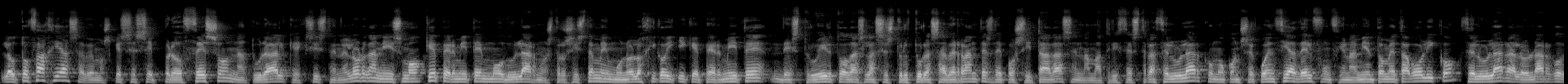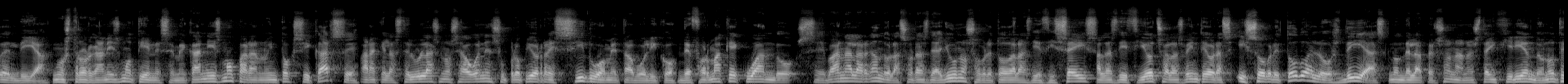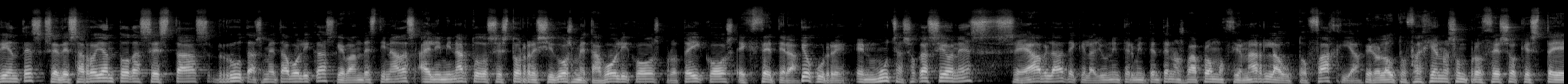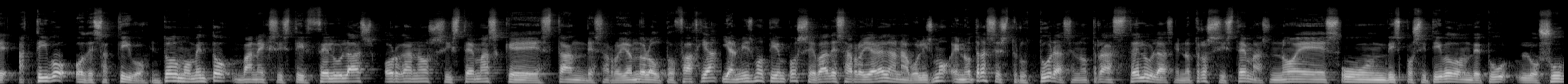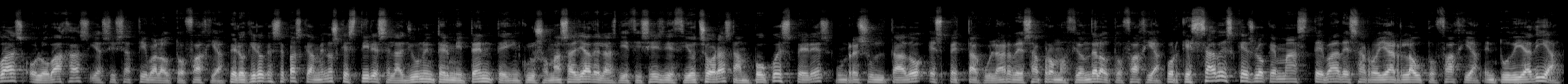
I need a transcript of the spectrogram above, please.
La autofagia sabemos que es ese proceso natural que existe en el organismo que permite modular nuestro sistema inmunológico y que permite destruir todas las estructuras aberrantes depositadas en la matriz extracelular como consecuencia del funcionamiento metabólico celular a lo largo del día. Nuestro organismo tiene ese mecanismo para no intoxicarse, para que las células no se ahoguen en su propio residuo metabólico, de forma que cuando se van alargando las horas de ayuno, sobre todo a las 16, a las 18, a las 20 horas y sobre todo a los días donde la persona no está ingiriendo nutrientes, se desarrollan todas estas rutas metabólicas que van destinadas a eliminar todos estos residuos metabólicos, proteicos, etc. ¿Qué ocurre? En muchas ocasiones se habla de que el ayuno intermitente nos va a promocionar la autofagia, pero la autofagia no es un proceso que esté activo o desactivo. En todo momento van a existir células, órganos, sistemas que están desarrollando la autofagia y al mismo tiempo se va a desarrollar el anabolismo en otras estructuras, en otras células, en otros sistemas. No es un dispositivo donde tú lo subas o lo bajas y así se activa la autofagia. Pero quiero que sepas que a menos que estires el ayuno intermitente, incluso más allá de las 16-18 horas, tampoco esperes un resultado espectacular de esa promoción de la autofagia. Porque ¿sabes qué es lo que más te va a desarrollar la autofagia en tu día a día?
